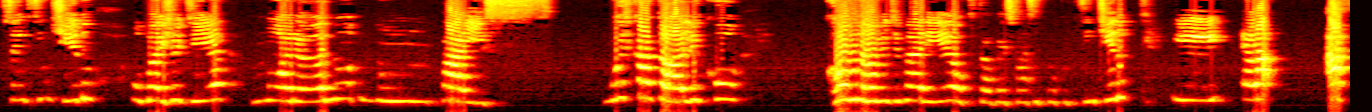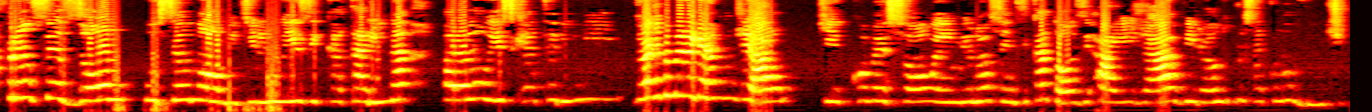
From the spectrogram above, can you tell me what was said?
sem sentido uma judia morando num país muito católico com o nome de Maria, o que talvez faça um pouco de sentido. E ela afrancesou o seu nome de Luiz e Catarina para Luiz Catherine. Durante a Primeira Guerra Mundial, que começou em 1914, aí já virando para o século XX.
